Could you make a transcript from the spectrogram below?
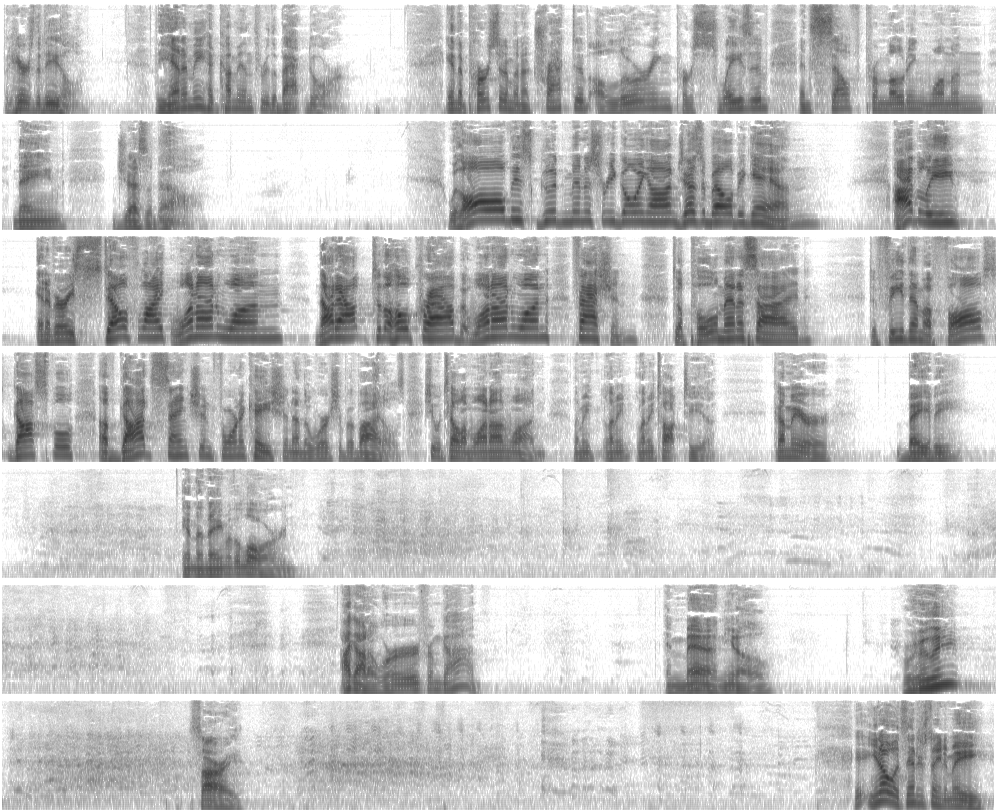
But here's the deal the enemy had come in through the back door. in the person of an attractive, alluring, persuasive, and self promoting woman named Jezebel. With all this good ministry going on, Jezebel began, I believe, in a very stealth like, one on one, not out to the whole crowd, but one on one fashion, to pull men aside to feed them a false gospel of God sanctioned fornication and the worship of idols. She would tell them one on one, let me, let, me, let me talk to you. Come here, baby, in the name of the Lord. I got a word from God. And men, you know, Really? Sorry. You know what's interesting to me?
